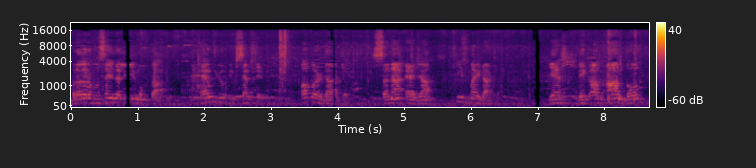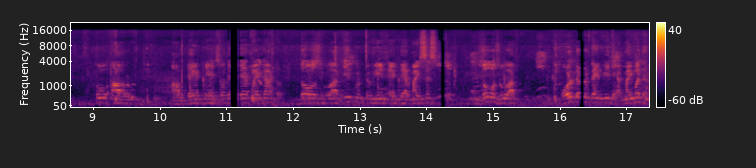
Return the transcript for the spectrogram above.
Brother Hussein Ali Mukhtar, have you accepted our daughter, Sana Aja? She is my daughter. Yes, because all those who are of that age, so they are my daughter. Those who are equal to me in age, they are my sister. Those who are older than me, they are my mother.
